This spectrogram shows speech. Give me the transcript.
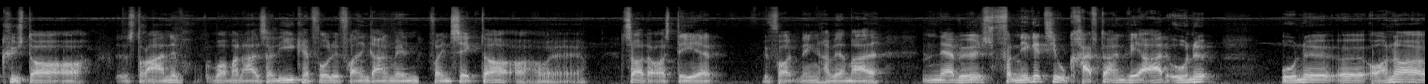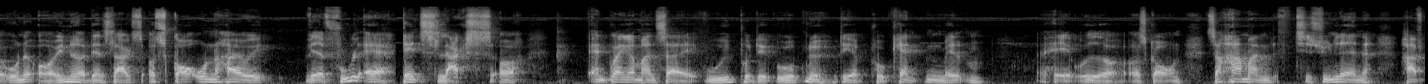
kyster og øh, strande, hvor man altså lige kan få lidt fred en gang imellem for insekter, og øh, så er der også det, at befolkningen har været meget nervøs for negative kræfter af enhver art, onde, onde øh, ånder, onde øjne og den slags, og skoven har jo været fuld af den slags, og anbringer man sig ude på det åbne, der på kanten mellem havet og, og skoven, så har man til synlædende haft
